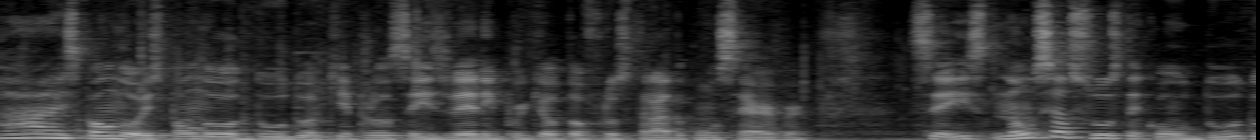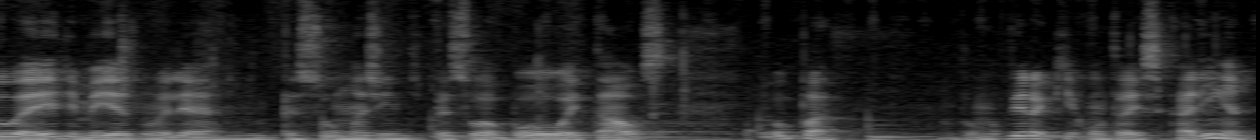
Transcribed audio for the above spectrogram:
Ah, spawnou, spawnou Dudo aqui pra vocês verem porque eu tô frustrado com o server. Vocês não se assustem com o Dudo, é ele mesmo, ele é uma pessoa, uma gente, pessoa boa e tal. Opa, vamos vir aqui contra esse carinha.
